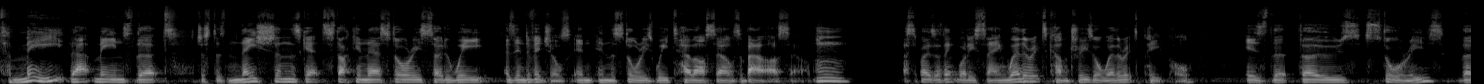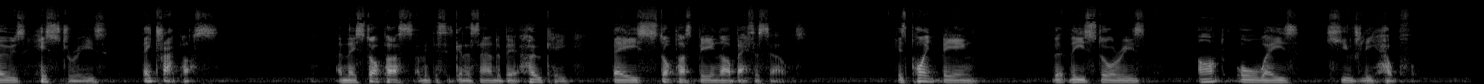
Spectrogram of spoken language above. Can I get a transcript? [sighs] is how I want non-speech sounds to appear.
to me, that means that just as nations get stuck in their stories, so do we as individuals in, in the stories we tell ourselves about ourselves. Mm. I suppose I think what he's saying, whether it's countries or whether it's people, is that those stories, those histories, they trap us and they stop us. I mean, this is going to sound a bit hokey. They stop us being our better selves. His point being that these stories aren't always hugely helpful.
